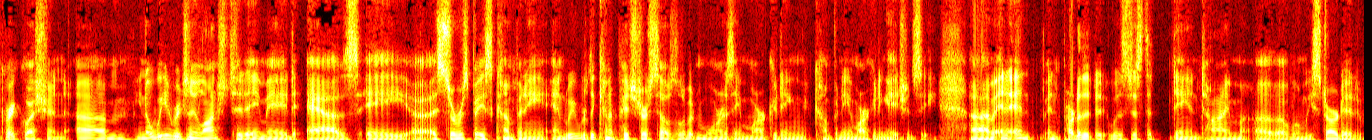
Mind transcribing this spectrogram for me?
Great question. Um, you know, we originally launched Today Made as a, uh, a service based company, and we really kind of pitched ourselves a little bit more as a marketing company, a marketing agency. Um, and, and, and part of it was just the day and time of, of when we started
